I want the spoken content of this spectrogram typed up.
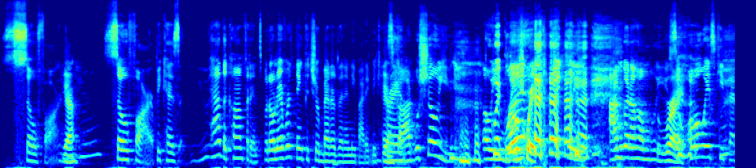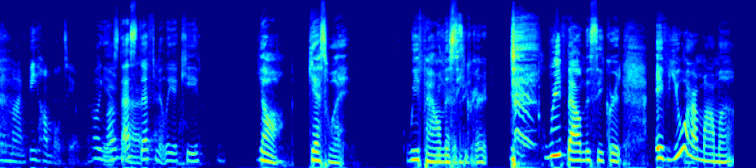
so far. Yeah, mm-hmm. So far because you have the confidence, but don't ever think that you're better than anybody because Right. God will show you. Oh, Quick, you real quick. Quickly. I'm going to humble you. Right. So always keep that in mind. Be humble too. oh yes, Love that's that. definitely a key. Y'all, guess what? We found the Got a secret. we found the secret. If you are a mama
